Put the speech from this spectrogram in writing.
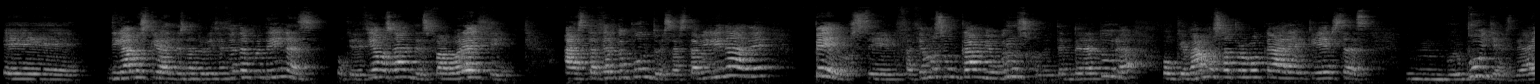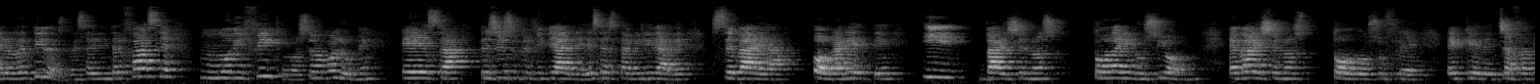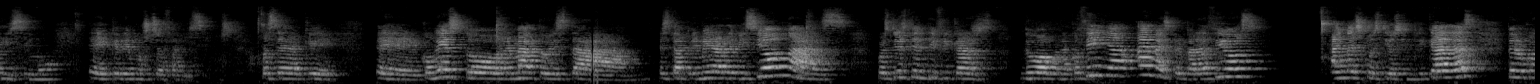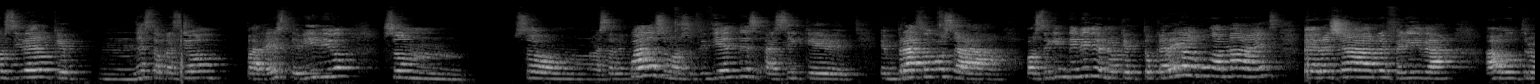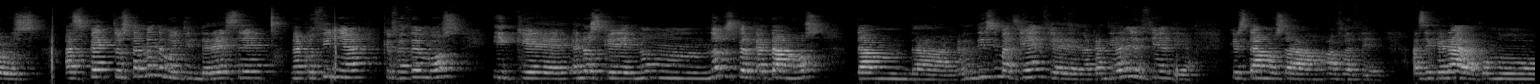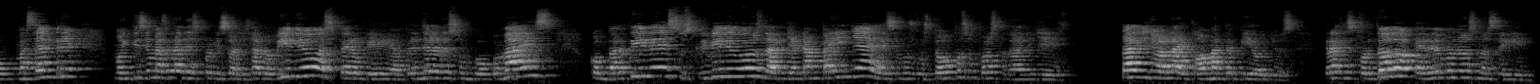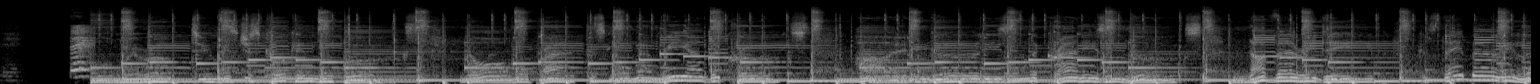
eh, Digamos que a desnaturalización das proteínas, o que decíamos antes, favorece hasta certo punto esa estabilidade, pero se facemos un cambio brusco de temperatura, o que vamos a provocar é que esas mm, burbullas de aire retidas nesa interfase modifiquen o seu volumen e esa tensión superficial e esa estabilidade se vai ao garete e baixenos toda a ilusión e baixenos todo o soufflé e quede chafadísimo e quedemos chafadísimos. O sea que eh, con esto remato esta, esta primeira revisión as cuestións científicas do ovo na cociña, hai máis preparacións, hai máis cuestións implicadas, pero considero que mm, nesta ocasión para este vídeo son son as adecuadas, son as suficientes, así que emprázovos a, ao seguinte vídeo no que tocarei algunha máis, pero xa referida a outros aspectos tamén de moito interese na cociña que facemos e que en os que non, non nos percatamos da, da grandísima ciencia e da cantidade de ciencia que estamos a, a facer. Así que nada, como, como sempre, Moitísimas gracias por visualizar o vídeo, espero que aprenderades un pouco máis, compartides, suscribidevos, dadlle a campainha e se vos gustou, por suposto, dadlle, dadlle o like ao mata piollos. Gracias por todo e vémonos no seguinte. Take very deep, cause they barely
